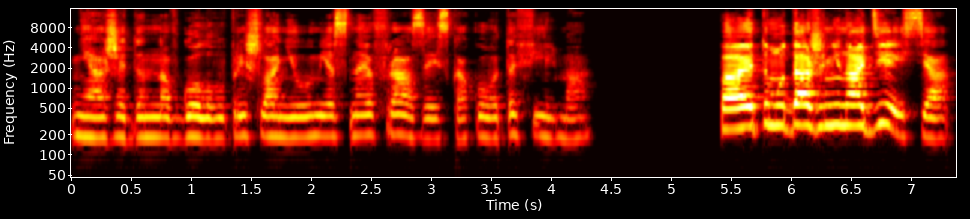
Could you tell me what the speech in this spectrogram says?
Неожиданно в голову пришла неуместная фраза из какого-то фильма. «Поэтому даже не надейся!»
